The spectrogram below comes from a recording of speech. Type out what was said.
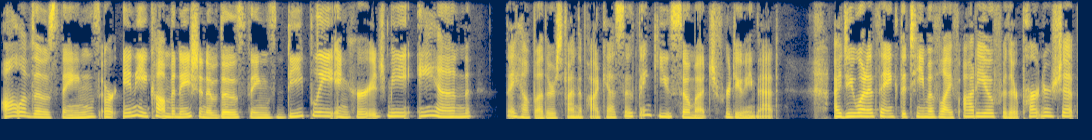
All of those things, or any combination of those things, deeply encourage me and they help others find the podcast. So thank you so much for doing that. I do want to thank the team of Life Audio for their partnership.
